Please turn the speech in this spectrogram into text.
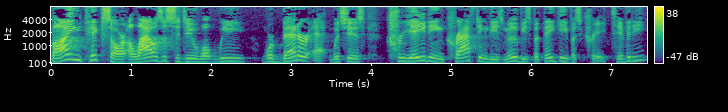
Buying Pixar allows us to do what we were better at, which is creating, crafting these movies, but they gave us creativity.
